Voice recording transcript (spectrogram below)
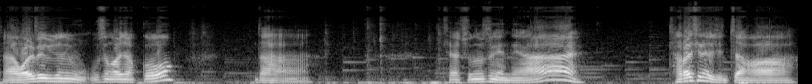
자 월베비전님 우승하셨고, 자 제가 준우승 했네. 아 잘하시네요 진짜. 와.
